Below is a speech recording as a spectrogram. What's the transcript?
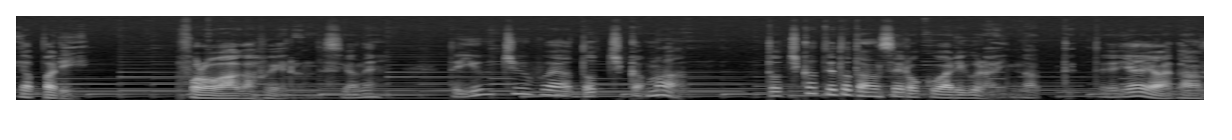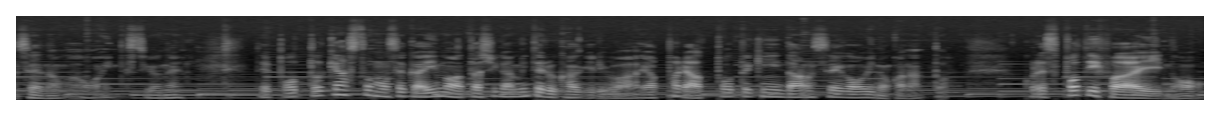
やっぱりフォロワーが増えるんですよね。で YouTube はどっちかまあどっちかっていうと男性6割ぐらいになっててやや男性の方が多いんですよね。でポッドキャストの世界今私が見てる限りはやっぱり圧倒的に男性が多いのかなと。これ Spotify の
